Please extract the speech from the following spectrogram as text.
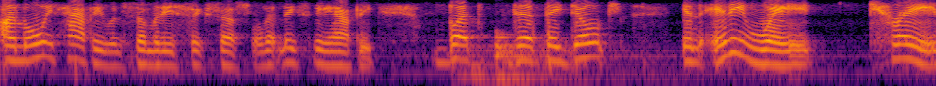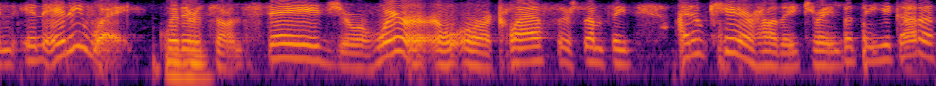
i'm always happy when somebody's successful. That makes me happy. But that they don't in any way train in any way whether Mm-hmm. it's on stage or where or, or a class or something. I don't care how they train but they, you gotta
